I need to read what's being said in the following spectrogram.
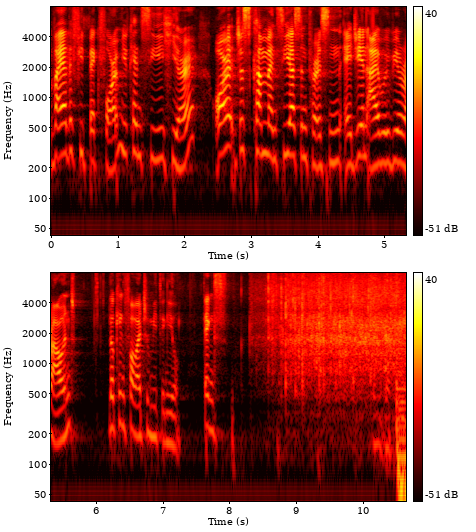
via the feedback form you can see here, or just come and see us in person. Eiji and I will be around. Looking forward to meeting you. Thanks. Thank you.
